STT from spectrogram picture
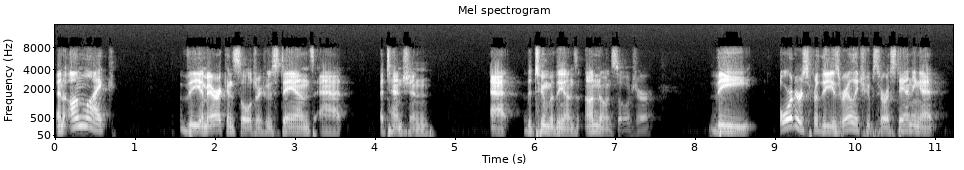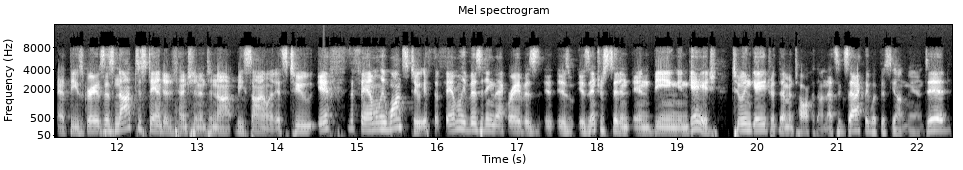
And unlike the American soldier who stands at attention at the tomb of the un- unknown soldier, the orders for the Israeli troops who are standing at at these graves is not to stand at attention and to not be silent. It's to, if the family wants to, if the family visiting that grave is is is interested in, in being engaged, to engage with them and talk with them. And that's exactly what this young man did.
